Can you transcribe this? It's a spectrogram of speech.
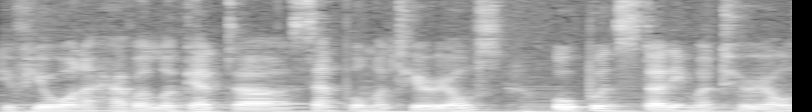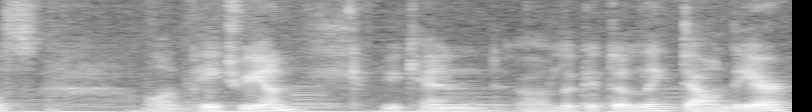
if you want to have a look at uh, sample materials open study materials on patreon you can uh, look at the link down there.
